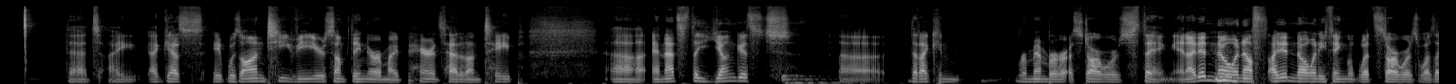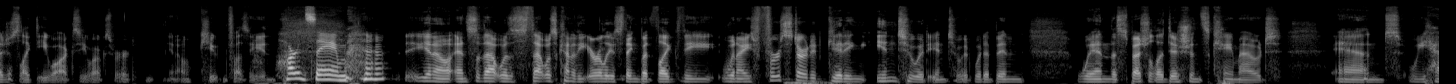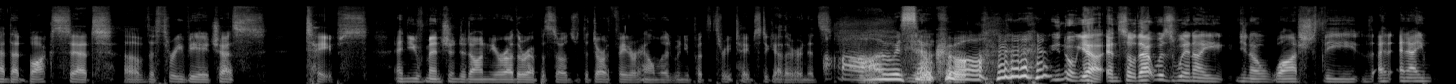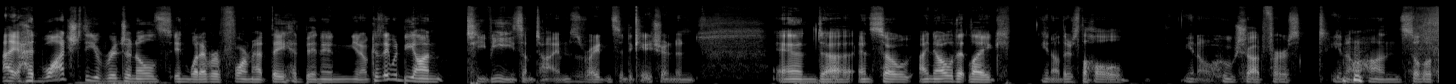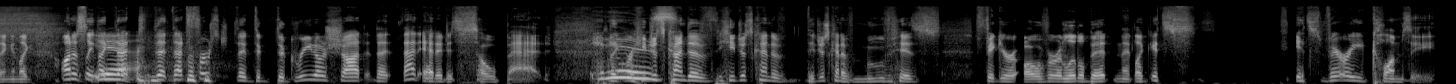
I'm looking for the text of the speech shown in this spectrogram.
that I I guess it was on TV or something, or my parents had it on tape, uh, and that's the youngest uh, that I can remember a Star Wars thing, and I didn't know Mhm. enough. I didn't know anything what Star Wars was. I just liked Ewoks. Ewoks were you know cute and fuzzy, and Hard same. you know, and so that was that was kind of the earliest thing. But like the when I first started getting into it, into it would have been when the special editions came out, and we had that box set of the three VHS tapes. And you've mentioned it on your other episodes with the Darth Vader helmet when you put the three tapes together, and it's oh, it was so Yeah. cool. you know yeah and so that was when i you know watched the and, and i i had watched the originals in whatever format they had been in you know because they would be on tv sometimes right in syndication and and uh and so i know that like you know there's the whole you know who shot first you know Han Solo thing and like honestly like Yeah. that that that first the, the the Greedo shot that that edit is so bad It like where he just kind of he just kind of they just kind of move his figure over a little bit and it, like it's it's very clumsy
